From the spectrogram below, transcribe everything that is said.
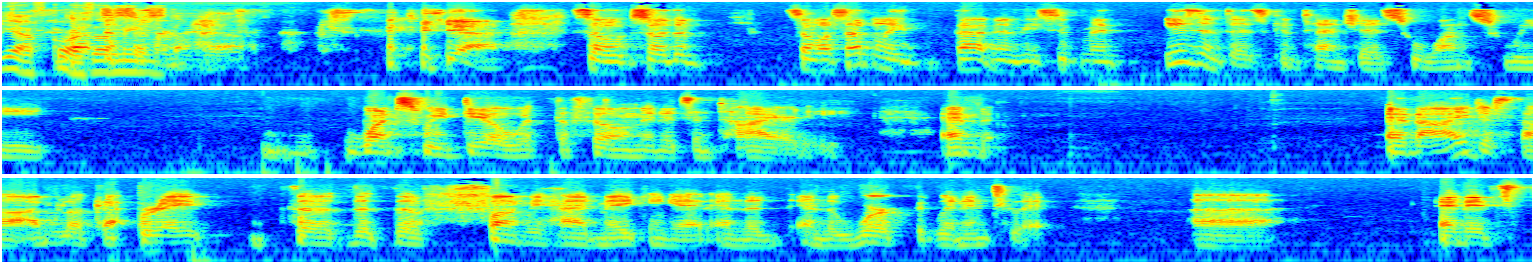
yeah. Of course. That's I the mean, yeah. yeah. So so the so suddenly Batman v Superman isn't as contentious once we once we deal with the film in its entirety. and and I just thought, I mean, look, great the, the the fun we had making it and the and the work that went into it, uh, and it's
